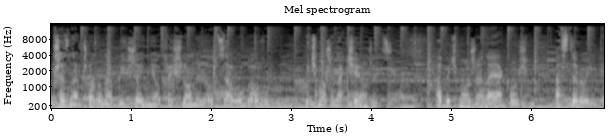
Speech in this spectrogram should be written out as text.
przeznaczono na bliżej nieokreślony lot załogowy. Być może na Księżyc, a być może na jakąś asteroidę.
